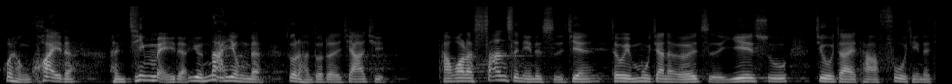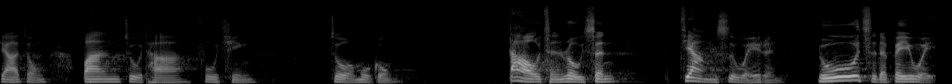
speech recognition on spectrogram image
会很快的、很精美的、又耐用的做了很多的家具。他花了三十年的时间，这位木匠的儿子耶稣就在他父亲的家中。帮助他父亲做木工，道成肉身，降世为人，如此的卑微。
